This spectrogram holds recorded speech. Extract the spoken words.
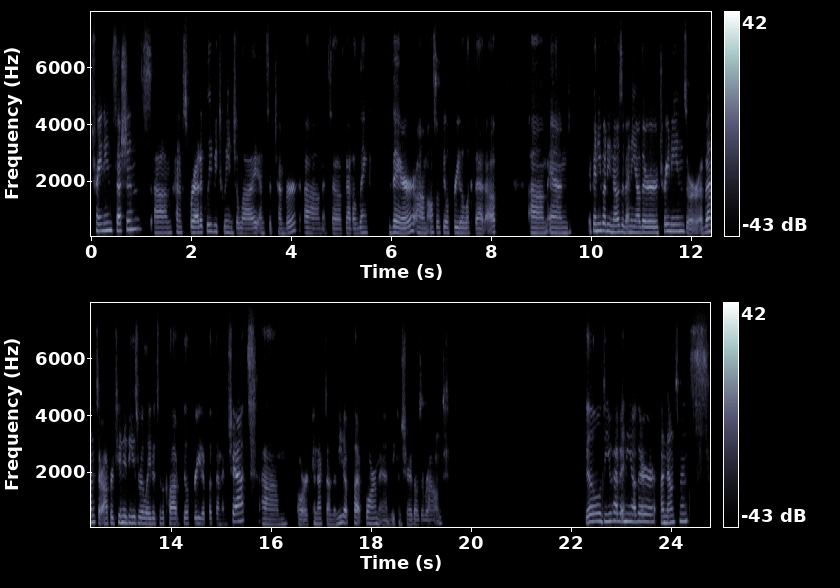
training sessions um, kind of sporadically between July and September. Um, and so I've got a link there. Um, also feel free to look that up. Um, and if anybody knows of any other trainings or events or opportunities related to the cloud, feel free to put them in chat or connect on the Meetup platform and we can share those around. Bill, do you have any other announcements?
